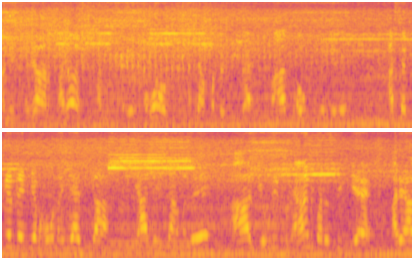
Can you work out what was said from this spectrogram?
आम्ही खऱ्या अर्थानं आम्ही खरे भाऊ आहोत अशा पद्धतीचं आहे आज भाऊ कुठे गेले? आज शेतकरी त्यांचे भाऊ नाही आहेत का? या देशामध्ये आज एवढी भयान परिस्थिती आहे. अरे हा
